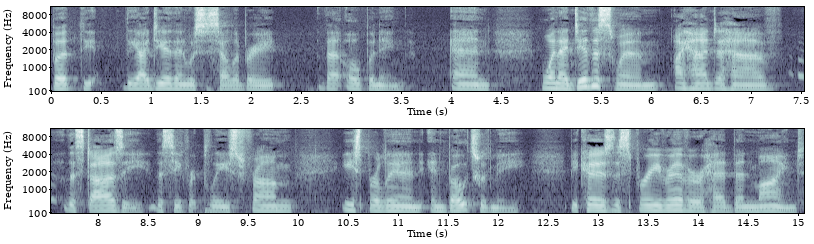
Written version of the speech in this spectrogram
But the the idea then was to celebrate the opening, and when I did the swim, I had to have the Stasi, the secret police from East Berlin, in boats with me because the Spree River had been mined.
